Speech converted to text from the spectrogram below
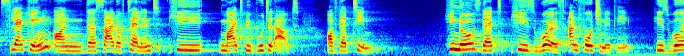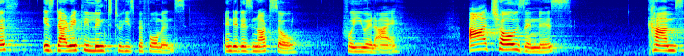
slacking on the side of talent, he might be booted out of that team. He knows that his worth, unfortunately, his worth is directly linked to his performance. And it is not so for you and I. Our chosenness comes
